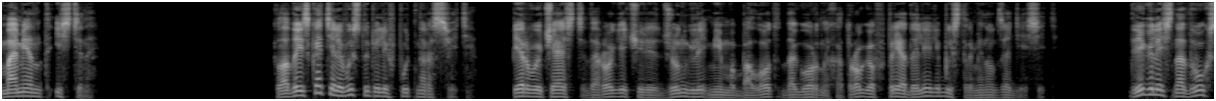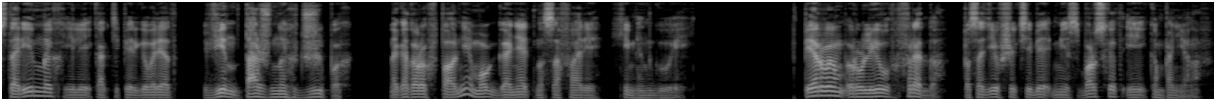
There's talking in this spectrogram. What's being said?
Момент истины. Кладоискатели выступили в путь на рассвете. Первую часть дороги через джунгли, мимо болот до горных отрогов преодолели быстро, минут за десять. Двигались на двух старинных, или, как теперь говорят, винтажных джипах, на которых вполне мог гонять на сафари Хемингуэй. Первым рулил Фреддо, посадивший к себе мисс Борсхед и компаньонов.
